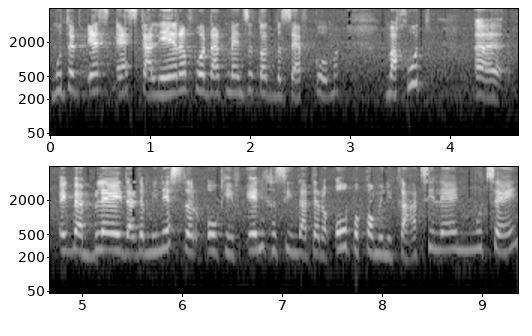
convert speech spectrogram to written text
moet het escaleren voordat mensen tot besef komen? Maar goed, uh, ik ben blij dat de minister ook heeft ingezien dat er een open communicatielijn moet zijn.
